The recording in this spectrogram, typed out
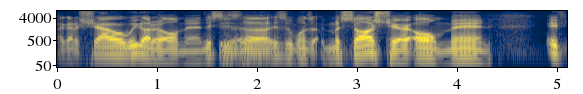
I got a shower. We got it all, man. This is Yeah. uh this is one's massage chair. Oh man, if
